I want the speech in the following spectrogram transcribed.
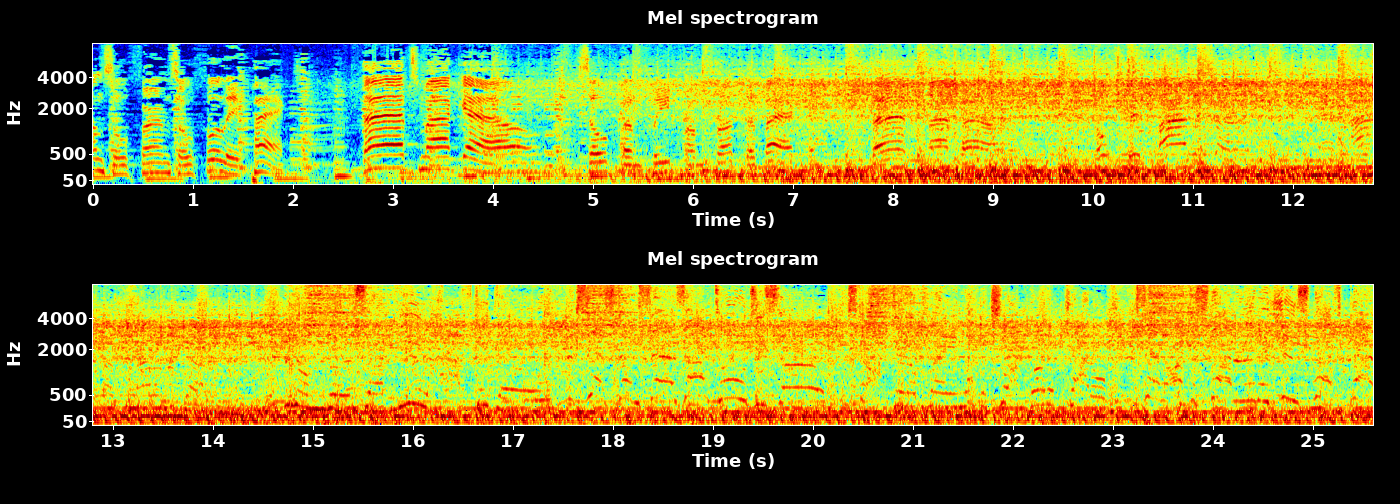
So so firm, so fully packed. That's my gal, so complete from front to back. That's my pal, toasted by the sun, and I'm a son of a gun. Numbers up, you have to go. System says I told you so. Stocked in a plane like a truckload of cattle. Set off to slaughter in a useless battle.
